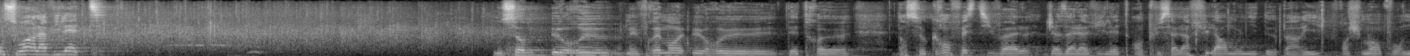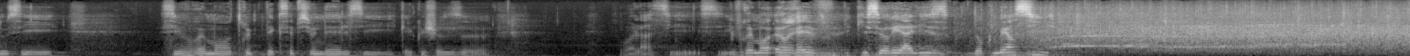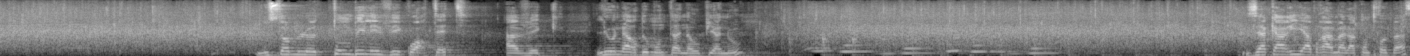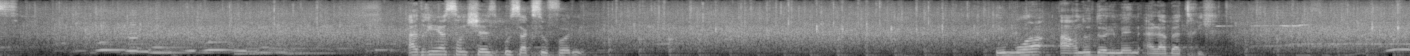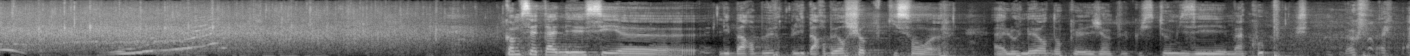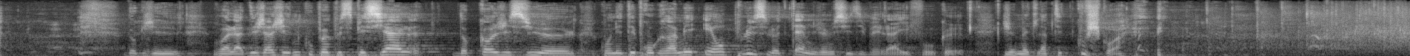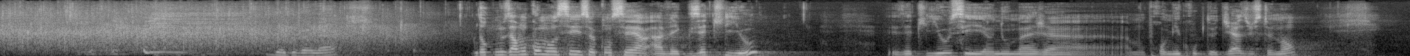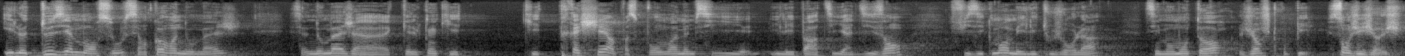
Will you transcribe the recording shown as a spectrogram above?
Bonsoir la Villette. Nous sommes heureux, mais vraiment heureux d'être euh, dans ce grand festival Jazz à la Villette, en plus à la Philharmonie de Paris. Franchement, pour nous, c'est c'est vraiment un truc d'exceptionnel. C'est quelque chose. euh, voilà, c'est c'est vraiment un rêve qui se réalise. Donc merci. Nous sommes le Tombé Lévé Quartet avec Leonardo Montana au piano. Zachary Abraham à la contrebasse. Adrien Sanchez au saxophone. Et moi, Arnaud Dolmen à la batterie. Comme cette année, c'est euh, les, barbeurs, les barbershops qui sont euh, à l'honneur, donc euh, j'ai un peu customisé ma coupe. donc, voilà. J'ai, voilà, déjà j'ai une coupe un peu spéciale. Donc quand j'ai su qu'on était programmé et en plus le thème, je me suis dit ben là il faut que je mette la petite couche quoi. Donc voilà. Donc nous avons commencé ce concert avec Zetlio. Zetlio, c'est un hommage à, mon premier groupe de jazz justement. Et le deuxième morceau, c'est encore un hommage. C'est un hommage à quelqu'un qui est, très cher, parce que pour moi, même si il est parti il y a 10 ans, physiquement, mais il est toujours là. C'est mon mentor, Georges Troupé. Songez. Georges,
